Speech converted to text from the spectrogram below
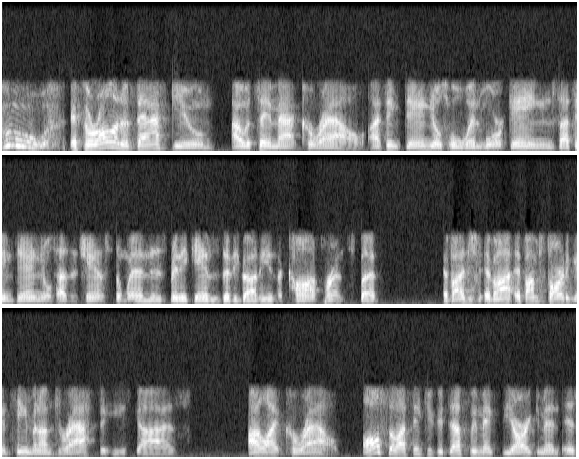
Who, if they're all in a vacuum, I would say Matt Corral. I think Daniels will win more games. I think Daniels has a chance to win as many games as anybody in the conference. But if I just if I if I'm starting a team and I'm drafting these guys, I like Corral. Also, I think you could definitely make the argument as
